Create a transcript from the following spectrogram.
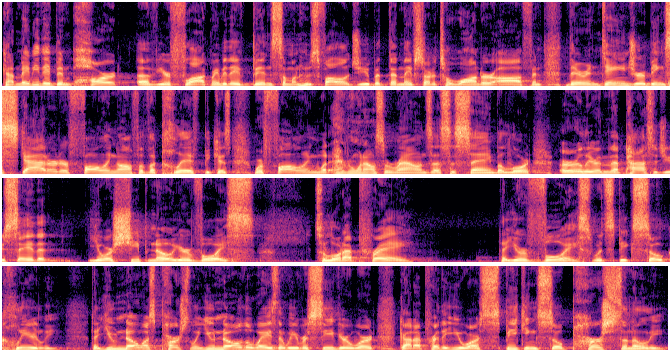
God, maybe they've been part of your flock. Maybe they've been someone who's followed you, but then they've started to wander off and they're in danger of being scattered or falling off of a cliff because we're following what everyone else around us is saying. But Lord, earlier in that passage, you say that your sheep know your voice. So, Lord, I pray that your voice would speak so clearly, that you know us personally, you know the ways that we receive your word. God, I pray that you are speaking so personally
